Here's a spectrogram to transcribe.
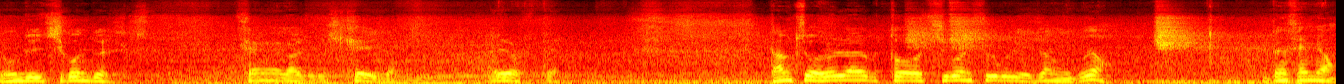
여러분들 직원들 생해가지고 시켜야죠. 알렸을 때. 다음 주 월요일 날부터 직원 출근 예정이고요. 일단 3명.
